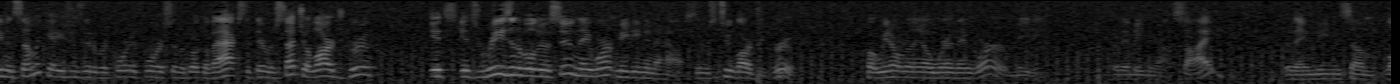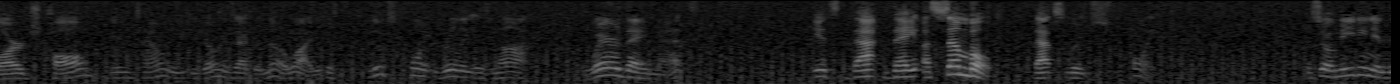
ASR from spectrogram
Even some occasions that are recorded for us in the book of Acts that there was was such a large group, it's, it's reasonable to assume they weren't meeting in a house. It was too large a group. But we don't really know where they were meeting. Were they meeting outside? Were they meeting some large hall in town? We, we don't exactly know. Why? Because Luke's point really is not where they met, it's that they assembled. That's Luke's point. And so meeting in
